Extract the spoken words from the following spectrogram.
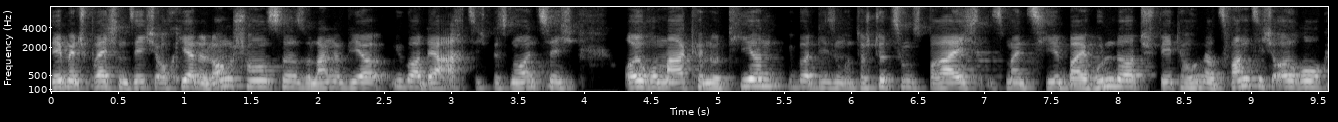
Dementsprechend sehe ich auch hier eine Longchance, solange wir über der 80 bis 90 Euro-Marke notieren. Über diesem Unterstützungsbereich ist mein Ziel bei 100, später 120 Euro.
